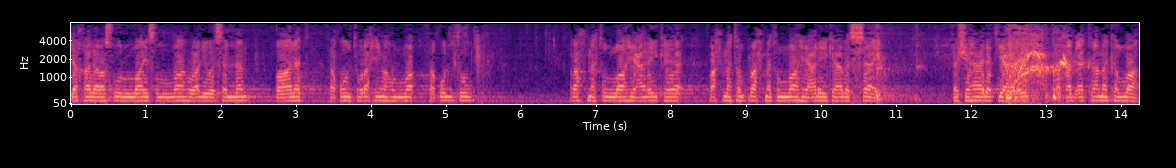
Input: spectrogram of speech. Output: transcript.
دخل رسول الله صلى الله عليه وسلم قالت فقلت رحمه الله فقلت رحمة الله عليك يا رحمة, رحمة الله عليك أبا السائب. فشهادتي عليك فقد أكرمك الله.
